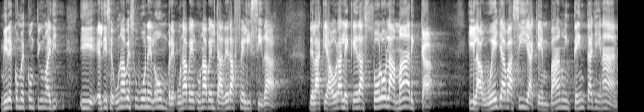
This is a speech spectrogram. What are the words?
Mire cómo él continúa. Y él dice, una vez hubo en el hombre una, una verdadera felicidad, de la que ahora le queda solo la marca y la huella vacía que en vano intenta llenar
